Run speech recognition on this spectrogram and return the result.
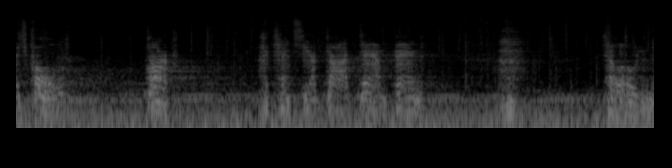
It's cold. Dark. I can't see a goddamn thing. Tell Odin.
